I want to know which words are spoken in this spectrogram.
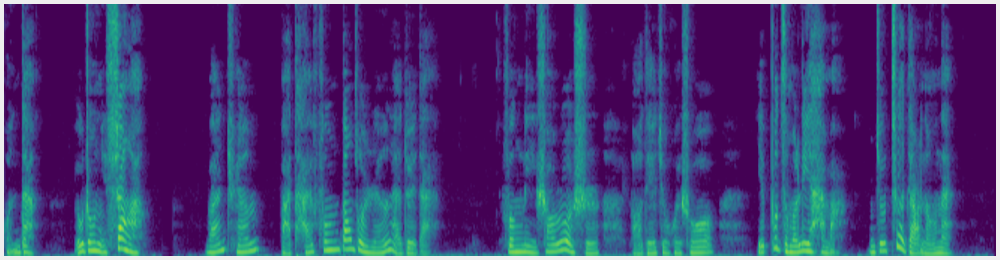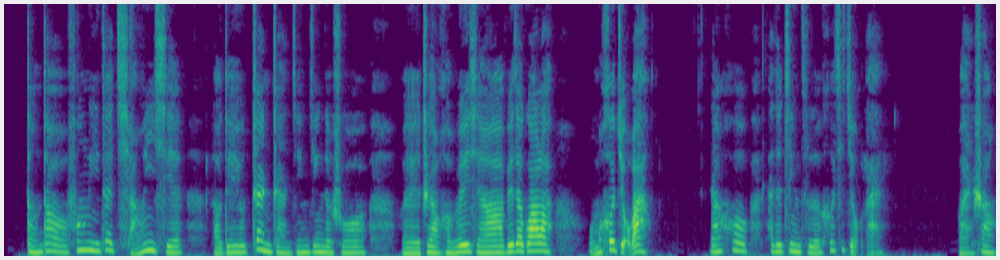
混蛋，有种你上啊！完全把台风当作人来对待。风力稍弱时，老爹就会说：“也不怎么厉害嘛，你就这点能耐。”等到风力再强一些，老爹又战战兢兢地说：“喂，这样很危险啊，别再刮了，我们喝酒吧。”然后他就径自喝起酒来。晚上，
